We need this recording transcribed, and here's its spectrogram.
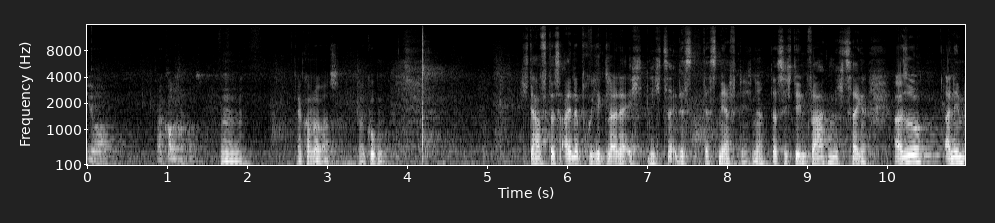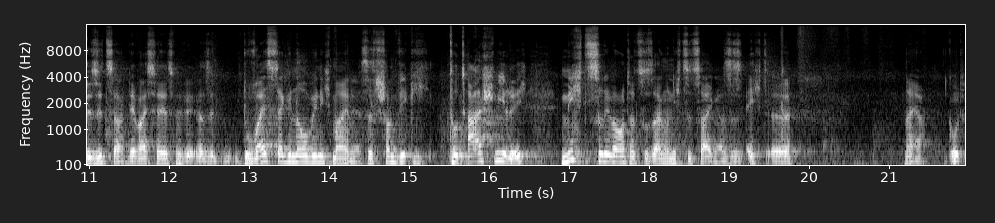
Ja, da kommt noch was. Da kommt noch was. Mal gucken. Darf das eine Projekt leider echt nicht zeigen. Das, das nervt nicht, ne? dass ich den Wagen nicht zeige. Also an den Besitzer, der weiß ja jetzt, also du weißt ja genau, wen ich meine. Es ist schon wirklich total schwierig, nichts zu dem Auto zu sagen und nichts zu zeigen. Also es ist echt, äh, naja, gut.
